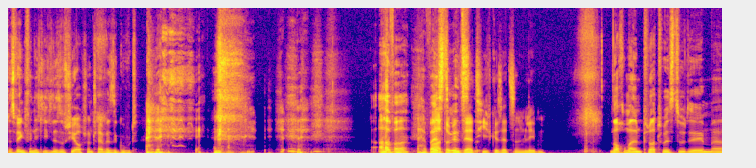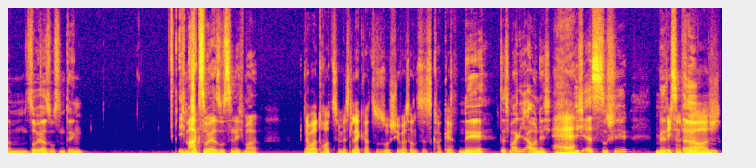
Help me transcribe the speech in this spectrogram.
Deswegen finde ich Lidl-Sushi auch schon teilweise gut. Aber, weißt du Erwartungen sehr tief gesetzt im Leben. nochmal ein Plot-Twist zu dem ähm, Sojasaucen-Ding. Ich mag Sojasauce nicht mal. Aber trotzdem ist lecker zu Sushi, weil sonst ist es kacke. Nee, das mag ich auch nicht. Hä? Ich esse Sushi mit. Dich sind ähm, verarscht.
